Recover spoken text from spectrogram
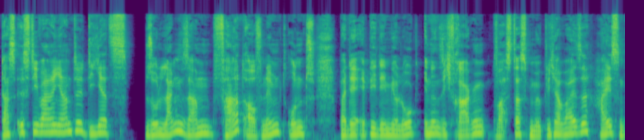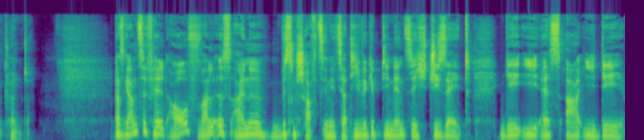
das ist die Variante, die jetzt so langsam Fahrt aufnimmt und bei der EpidemiologInnen sich fragen, was das möglicherweise heißen könnte. Das Ganze fällt auf, weil es eine Wissenschaftsinitiative gibt, die nennt sich GISAID. G-I-S-A-I-D.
